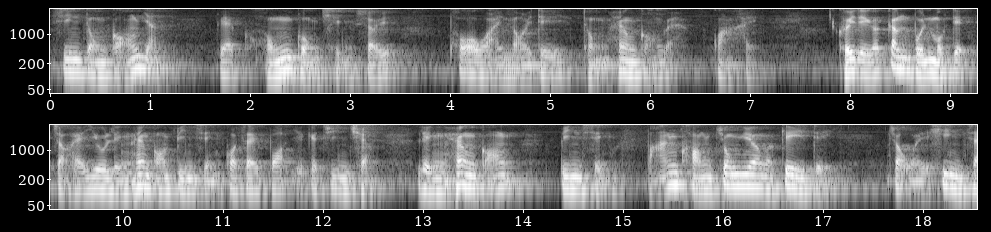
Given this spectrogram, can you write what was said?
煽動港人嘅恐共情緒，破壞內地同香港嘅關係。佢哋嘅根本目的就係要令香港變成國際博弈嘅戰場，令香港變成反抗中央嘅基地，作為牽制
